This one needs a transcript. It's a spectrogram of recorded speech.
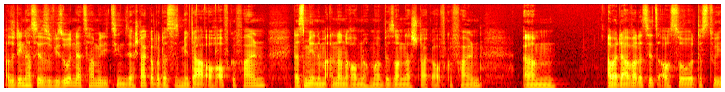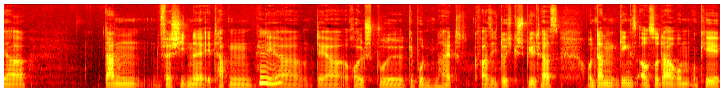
Also den hast du ja sowieso in der Zahnmedizin sehr stark, aber das ist mir da auch aufgefallen. Das ist mir in einem anderen Raum nochmal besonders stark aufgefallen. Ähm, aber da war das jetzt auch so, dass du ja dann verschiedene Etappen der, der Rollstuhlgebundenheit quasi durchgespielt hast. Und dann ging es auch so darum, okay,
